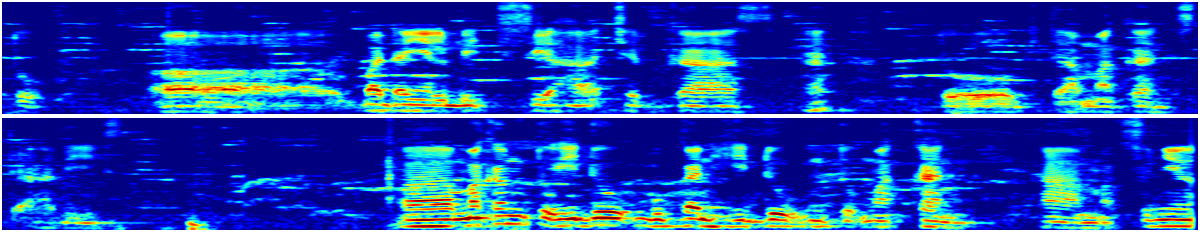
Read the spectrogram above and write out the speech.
untuk uh, badan yang lebih sihat, cergas. Eh, untuk kita makan setiap hari. Uh, makan untuk hidup bukan hidup untuk makan. Ha, maksudnya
